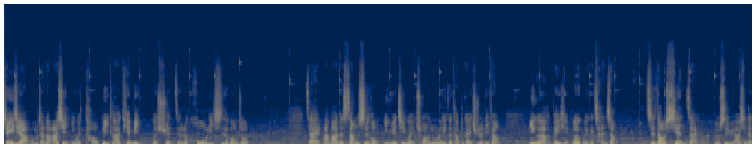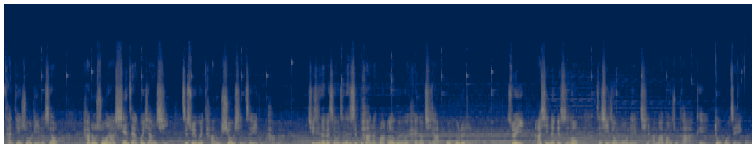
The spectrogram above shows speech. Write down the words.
前一集啊，我们讲到阿信因为逃避他的天命而选择了护理师的工作，在阿嬷的丧事后，因缘际会闯入了一个他不该去的地方，因而啊被一些恶鬼给缠上。直到现在啊，有时与阿信在谈天说地的时候，他都说他现在回想起，之所以会踏入修行这一行啊，其实那个时候真的是怕那帮恶鬼会害到其他无辜的人，所以阿信那个时候。在心中默念，请阿嬷帮助他，可以度过这一关。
